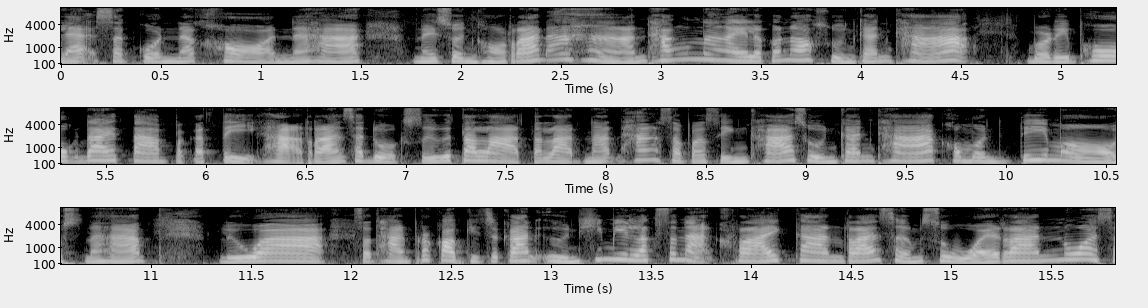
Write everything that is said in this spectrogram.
และสกลนครนะคะ ในส่วนของร้านอาหารทั้งในแล้วก็นอกศูนย์การค้า บริโภคได้ตามปกติค่ะ ร้านสะดวกซื้อตลาดตลาดนัดห้างสรรพสินค้าศูนย์การค้า commodity malls นะคะหรือว่าสถานประกอบกิจการอื่นที่มีลักษณะคล้ายกันร้านเสริมสวย ร้านนวดส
